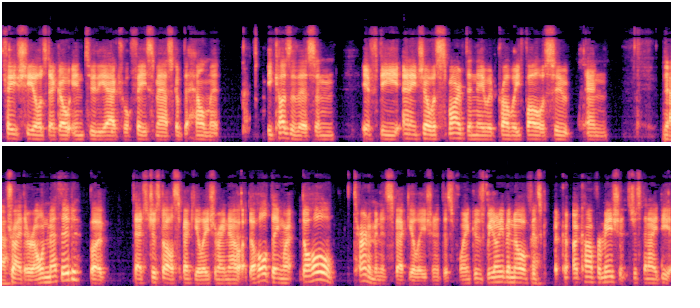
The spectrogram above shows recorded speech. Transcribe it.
face shields that go into the actual face mask of the helmet because of this. And if the NHL was smart, then they would probably follow suit and Yeah. try their own method. But that's just all speculation right now. The whole thing, the whole tournament is speculation at this point because we don't even know if it's a, a confirmation. It's just an idea.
